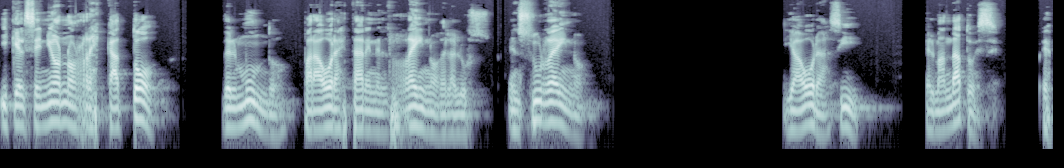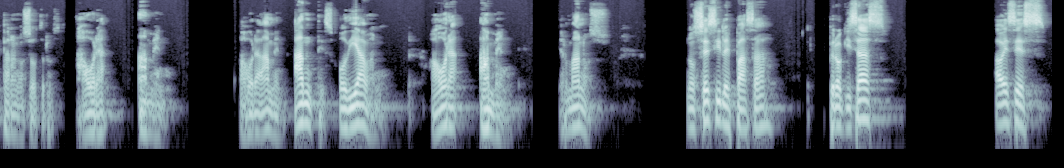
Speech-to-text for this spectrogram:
y que el Señor nos rescató del mundo para ahora estar en el reino de la luz, en su reino. Y ahora sí, el mandato ese es para nosotros. Ahora, amén. Ahora, amén. Antes odiaban, ahora, amén. Hermanos, no sé si les pasa, pero quizás a veces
